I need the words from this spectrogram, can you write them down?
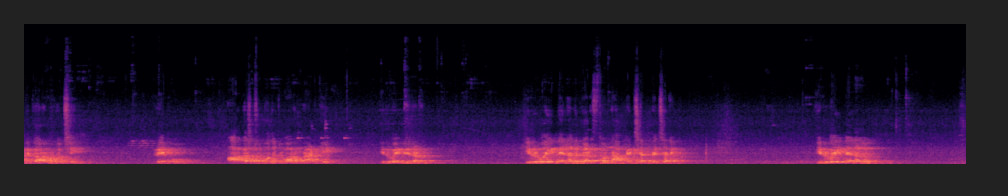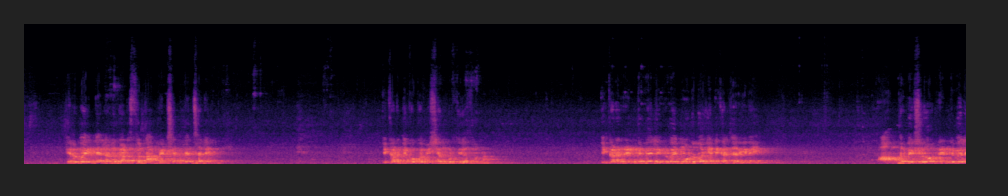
అధికారంలోకి వచ్చి రేపు ఆగస్టు మొదటి వారం నాటికి ఇరవై నెలలు. ఇరవై నెలలు గడుస్తున్నా పెన్షన్ పెంచలే. ఇరవై నెలలు ఇరవై నెలలు గడుస్తున్నా పెన్షన్ పెంచలే. ఇక్కడ మీకు ఒక విషయం గుర్తు చేస్తున్నా ఇక్కడ రెండు వేల ఇరవై మూడులో ఎన్నికలు జరిగినాయి. ఆంధ్రప్రదేశ్లో రెండు వేల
